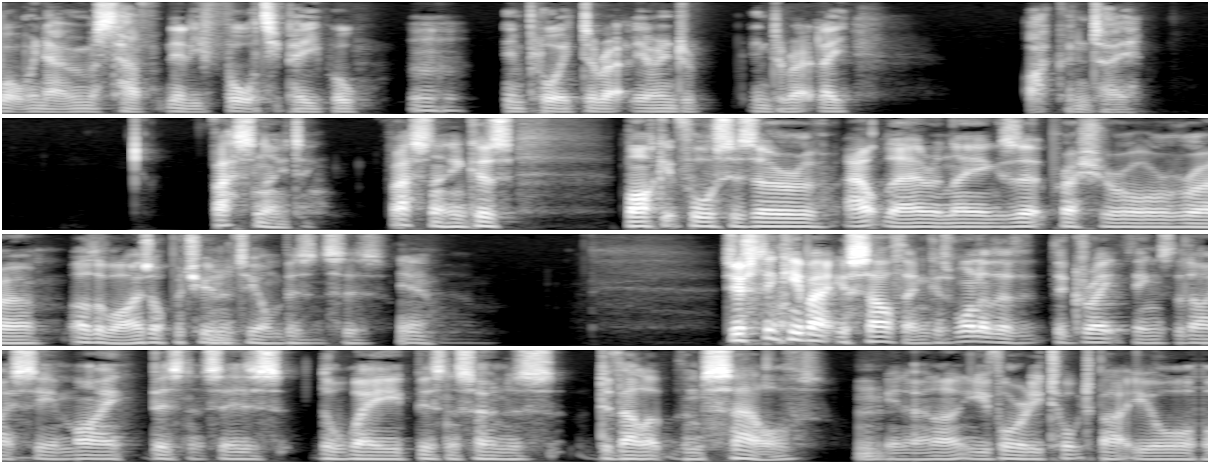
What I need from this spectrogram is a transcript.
what we know. We must have nearly forty people Mhm. employed directly or indi- indirectly. I couldn't tell you. Fascinating, fascinating because market forces are out there and they exert pressure or uh, otherwise opportunity on businesses. Yeah. Just thinking about yourself then, because one of the, the great things that I see in my business is the way business owners develop themselves. Mm. You know, and I, you've already talked about your,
